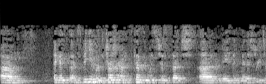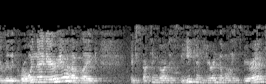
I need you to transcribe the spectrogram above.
um, I guess I'm speaking about the treasure hunts because it was just such an amazing ministry to really grow in that area of like expecting God to speak and hearing the Holy Spirit.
